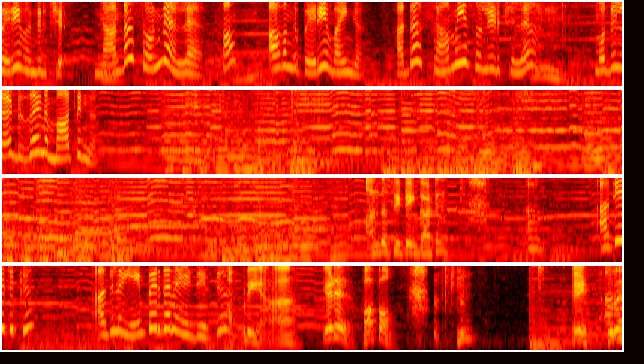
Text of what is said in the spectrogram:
பெரிய வந்துருச்சு. நான் தான் சொன்னேன்ல. அவங்க பெரிய வைங்க. அதான் சாமியே சொல்லிடுச்சுல. முதல்ல டிசைனை மாத்துங்க. அந்த சீட்டையும் காட்டு. அது எதுக்கு? அதுல என் பேர் தானே எழுதியிருக்கு? அப்படியா? எடு பாப்போம். ஏய் குடு.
